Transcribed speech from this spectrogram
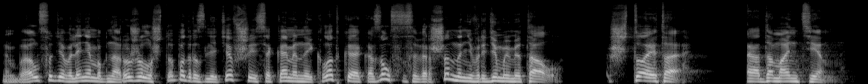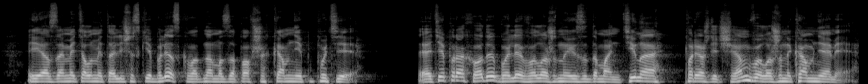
Белл с удивлением обнаружил, что под разлетевшейся каменной кладкой оказался совершенно невредимый металл. «Что это?» «Адамантин». Я заметил металлический блеск в одном из запавших камней по пути. Эти проходы были выложены из адамантина, прежде чем выложены камнями.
